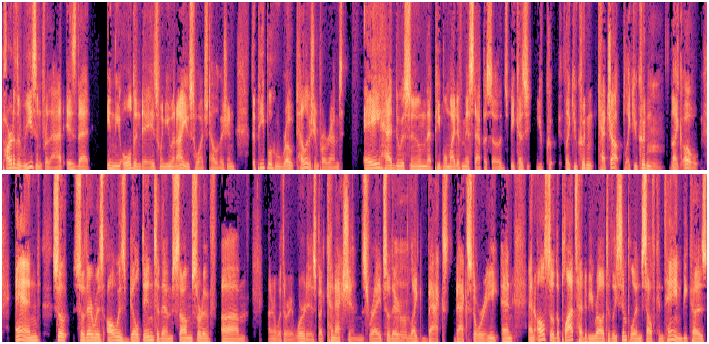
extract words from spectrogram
part of the reason for that is that in the olden days when you and I used to watch television the people who wrote television programs a had to assume that people might have missed episodes because you could like you couldn't catch up like you couldn't Mhm. like oh and so so there was always built into them some sort of um i don't know what the right word is but connections right so they're Mhm. like back backstory and and also the plots had to be relatively simple and self-contained because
